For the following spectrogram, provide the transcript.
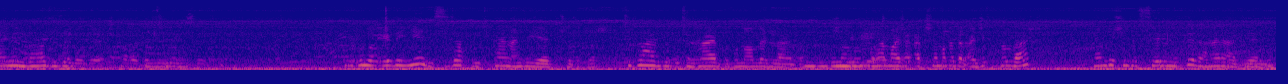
Aynen daha güzel oluyor açık havada. Şimdi bunu evde yeriz. Sıcaklı iki tane anca yerdi çocuklar. Çıkardı. Çıkardı. Bunu Şimdi bir hem acık akşama kadar acıktılar. Hem de şimdi serinlikte rahat rahat yerler.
